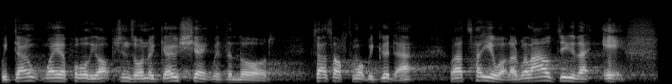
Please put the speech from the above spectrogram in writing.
We don't weigh up all the options or negotiate with the Lord, because that's often what we're good at. Well, I'll tell you what, Lord, well, I'll do that if.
